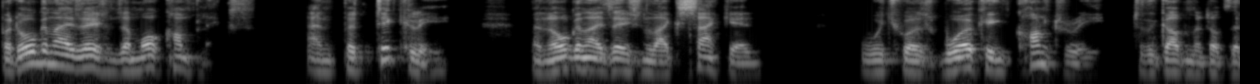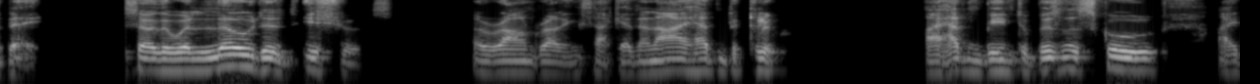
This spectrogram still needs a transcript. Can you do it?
But organizations are more complex. And particularly an organization like SACHED, which was working contrary to the government of the day. So there were loaded issues around running SACHED, and I hadn't a clue. I hadn't been to business school. I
